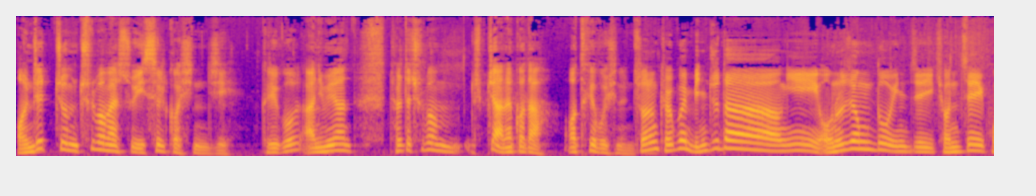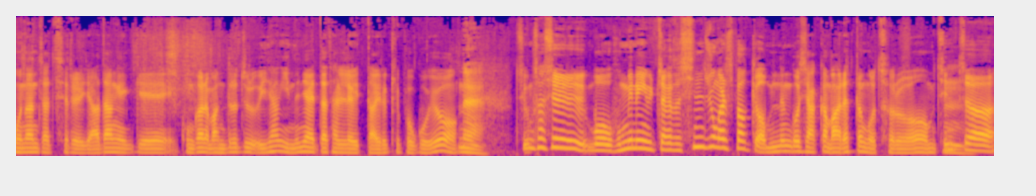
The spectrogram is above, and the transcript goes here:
언제쯤 출범할 수 있을 것인지 그리고 아니면 절대 출범 쉽지 않을 거다 어떻게 보시는지. 저는 결국엔 민주당이 어느 정도 이제 이 견제의 권한 자체를 야당에게 공간을 만들어줄 의향이 있느냐에 따라 달려 있다 이렇게 보고요. 네. 지금 사실 뭐 국민의힘 입장에서 신중할 수밖에 없는 것이 아까 말했던 것처럼 진짜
